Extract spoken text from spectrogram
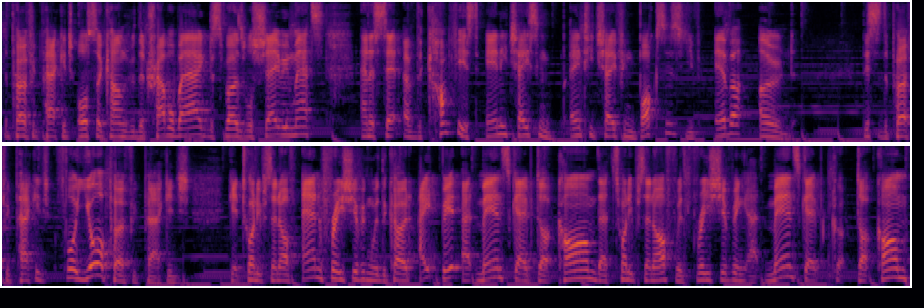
The perfect package also comes with a travel bag, disposable shaving mats, and a set of the comfiest anti-chasing anti-chafing boxes you've ever owned. This is the perfect package for your perfect package. Get 20% off and free shipping with the code 8bit at manscaped.com. That's 20% off with free shipping at manscaped.com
